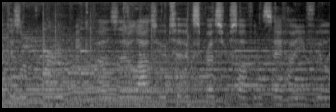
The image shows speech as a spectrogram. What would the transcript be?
Music is important because it allows you to express yourself and say how you feel.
